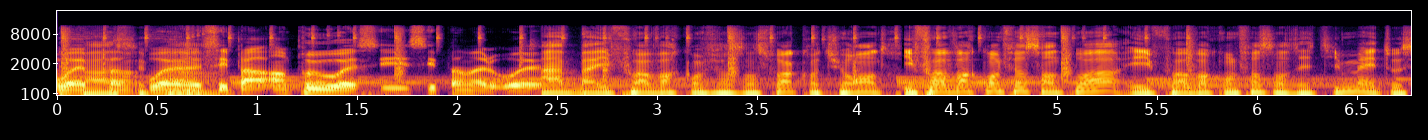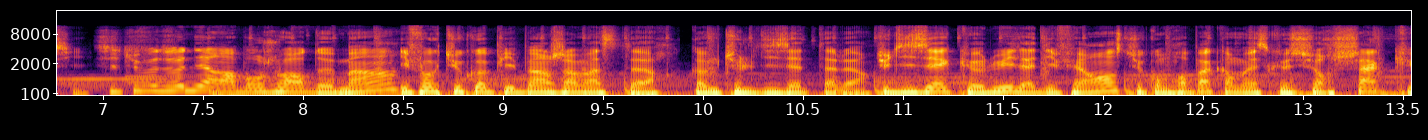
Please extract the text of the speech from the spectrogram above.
Ouais, pas, ouais, c'est pas un peu, ouais, c'est pas mal, ouais. Ah, bah, il faut avoir confiance en soi quand tu rentres. Il faut avoir confiance en toi et il faut avoir confiance en tes teammates aussi. Si tu veux devenir un bon joueur demain, il faut que tu copies Benjamin Master, comme tu le disais tout à l'heure. Tu disais que lui, la différence, tu comprends pas comment est-ce que sur chaque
